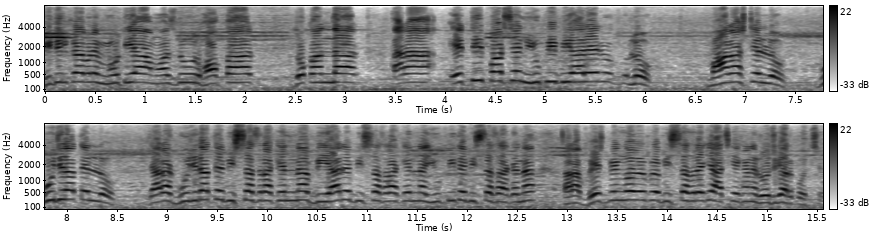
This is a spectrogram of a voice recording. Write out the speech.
মিডিল ক্লাস মানে মটিয়া মজদুর হকার দোকানদার তারা এইটি পার্সেন্ট ইউপি বিহারের লোক মহারাষ্ট্রের লোক গুজরাটের লোক যারা গুজরাতে বিশ্বাস রাখেন না বিহারে বিশ্বাস রাখেন না ইউপিতে বিশ্বাস রাখেন না তারা ওয়েস্ট বেঙ্গলের উপরে বিশ্বাস রেখে আজকে এখানে রোজগার করছে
